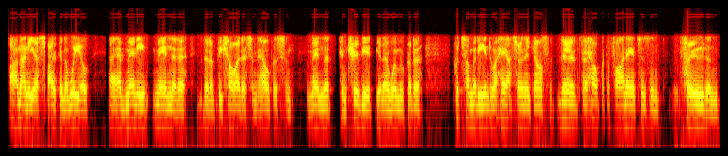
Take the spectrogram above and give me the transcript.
I'm only a spoke in the wheel. I have many men that are, that are beside us and help us and men that contribute, you know, when we've got to put somebody into a house or anything else, there to help with the finances and food and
